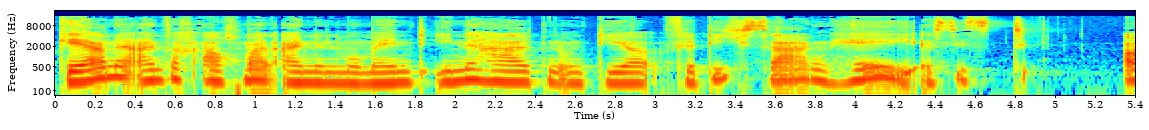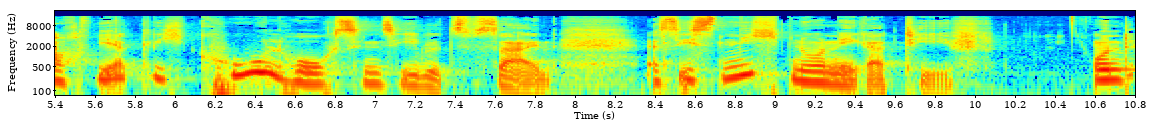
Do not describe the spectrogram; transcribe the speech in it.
gerne einfach auch mal einen Moment innehalten und dir für dich sagen, hey, es ist auch wirklich cool, hochsensibel zu sein. Es ist nicht nur negativ. Und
